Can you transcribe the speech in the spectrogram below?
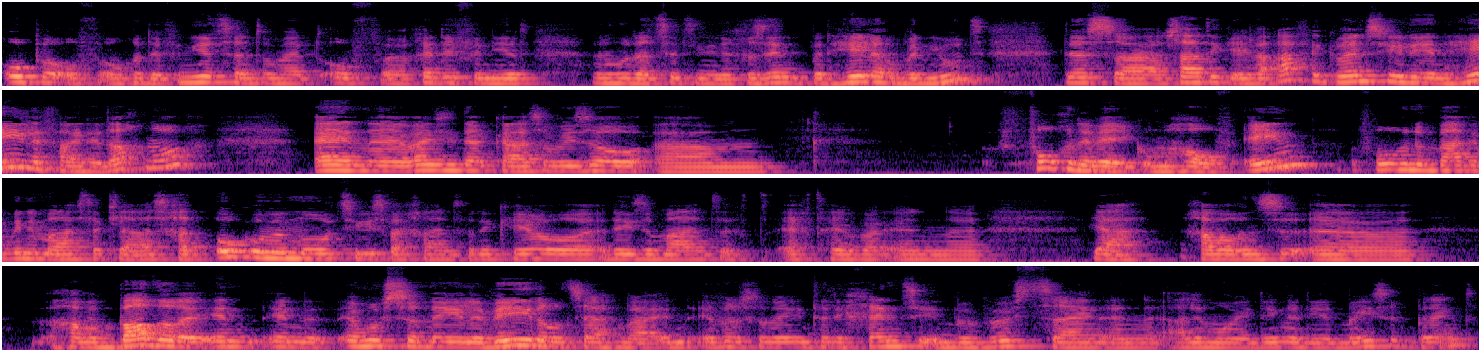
open of ongedefinieerd centrum hebt of gedefinieerd en hoe dat zit in je gezin. Ik ben heel erg benieuwd. Dus sluit ik even af. Ik wens jullie een hele fijne dag nog. En wij zien elkaar sowieso um, volgende week om half één volgende mini masterclass gaat ook om emoties. Wij gaan het wat ik heel deze maand echt, hebben. En ja, gaan we ons gaan we badderen in, in de emotionele wereld, zeg maar. In emotionele intelligentie, in bewustzijn en alle mooie dingen die het mee zich brengt.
